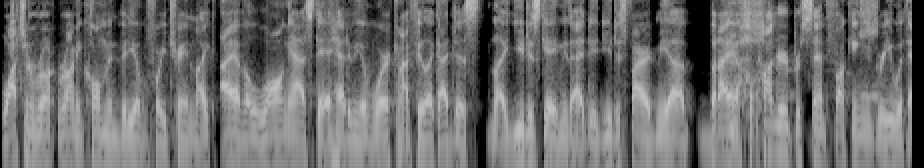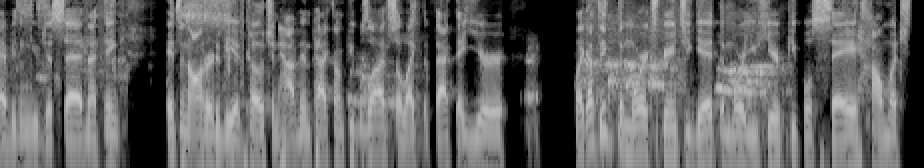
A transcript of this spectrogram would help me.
watching a Ronnie Coleman video before you train, like I have a long ass day ahead of me of work, and I feel like I just like you just gave me that, dude. You just fired me up. But I hundred percent fucking agree with everything you just said, and I think it's an honor to be a coach and have impact on people's lives. So like the fact that you're like I think the more experience you get, the more you hear people say how much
